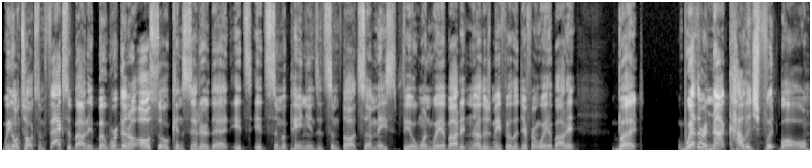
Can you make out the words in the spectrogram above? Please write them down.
we're gonna talk some facts about it, but we're gonna also consider that it's it's some opinions, it's some thoughts. Some may feel one way about it, and others may feel a different way about it. But whether or not college football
